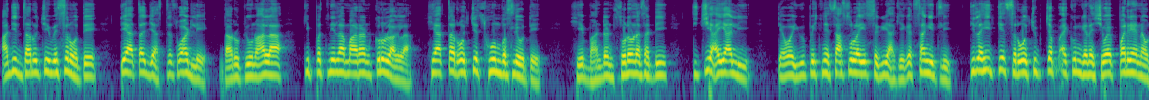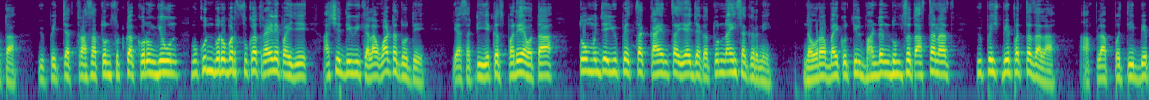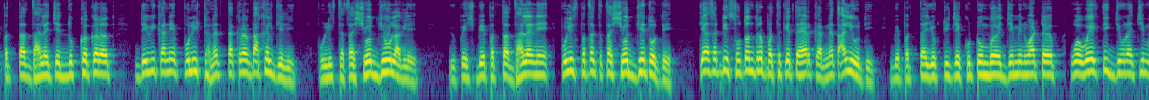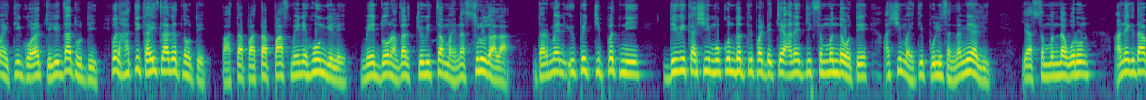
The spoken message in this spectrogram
आधीच दारूचे व्यसन होते ते आता जास्तच वाढले. दारू पिऊन आला की पत्नीला मारहाण करू लागला. हे आता रोजचेच होऊन बसले होते. हे भांडण सोडवण्यासाठी तिची आई आली. तेव्हा युपेशने सासूला ही सगळी हकीकत सांगितली. तिलाही ते सर्व चुपचाप ऐकून घेण्याशिवाय पर्याय नव्हता. युपेशच्या त्रासातून सुटका करून घेऊन मुकुंदबरोबर सुखात राहिले पाहिजे असे देविकाला वाटत होते. यासाठी एकच पर्याय होता तो म्हणजे युपेशचा कायमचा या जगातून नाहीसा करणे. नवरा बायकोतील भांडण धुमसत असतानाच युपेश बेपत्ता झाला. आपला पती बेपत्ता झाल्याचे दुःख करत देविकाने पोलीस ठाण्यात तक्रार दाखल केली. पोलीस त्याचा शोध घेऊ लागले. युपेश बेपत्ता झाल्याने पोलीस पथक त्याचा शोध घेत होते. त्यासाठी स्वतंत्र पथके तयार करण्यात आली होती. बेपत्ता युक्तीचे कुटुंब जमीन वाटप व वैयक्तिक जीवनाची माहिती गोळा केली जात होती पण हाती काहीच लागत नव्हते. पाहता पाहता पाच महिने होऊन गेले. मे दोन हजार चोवीसचा महिना सुरू झाला. दरम्यान युपेशची पत्नी देविकाशी मुकुंद त्रिपाठीचे अनैतिक संबंध होते अशी माहिती पोलिसांना मिळाली. या संबंधावरून अनेकदा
